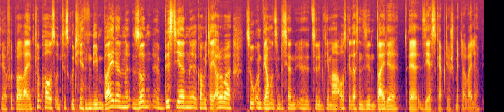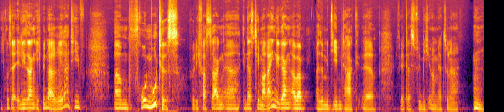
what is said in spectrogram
der Footballerei im Clubhaus und diskutieren nebenbei dann so ein bisschen, äh, komme ich gleich auch nochmal zu, und wir haben uns ein bisschen äh, zu dem Thema ausgelassen, Sie sind beide äh, sehr skeptisch mittlerweile. Ich muss ja ehrlich sagen, ich bin da relativ ähm, frohen Mutes, würde ich fast sagen, äh, in das Thema reingegangen, aber also mit jedem Tag wird das für mich immer mehr zu einer hm,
